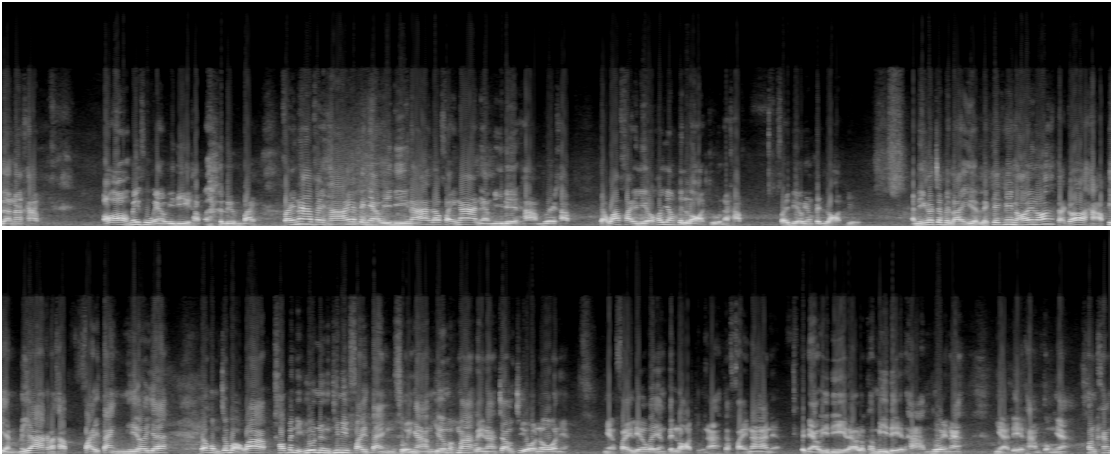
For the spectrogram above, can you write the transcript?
แล้วนะครับอ๋อไม่ Full LED ครับลืมไป ไฟหน้าไฟท้ายเป็น LED นะ แล้วไฟหน้าเนี่ยมี Daytime ด้วยครับ แต่ว่าไฟเลี้ยวเขายังเป็นหลอดอยู่นะครับ ไฟเลี้ยวยังเป็นหลอดอยู่ อันนี้ก็จะเป็นรายละเอียดเล็กๆน้อยๆเนาะแต่ก็หาเปลี่ยนไม่ยากนะครับ ไฟแต่งเยอะแยะ แล้วผมจะบอกว่าเขาเป็นอีกรุ่นหนึ่งที่มีไฟแต่งสวยงามเยอะมากๆเลยนะ เจ้า g i o n o เนี่ยเนี่ยไฟเลี้ยวก็ยังเป็นหลอดอยู่นะ แต่ไฟหน้าเนี่ยเป็น LED แล้วแล้วก็มี Daytime ด้วยนะเนี่ย Daytime ตรงเนี้ยค่อนข้าง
